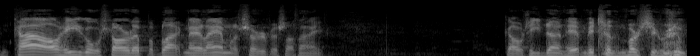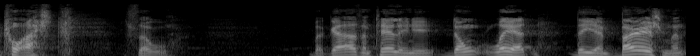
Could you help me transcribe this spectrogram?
And Kyle, he's going to start up a Black Nail ambulance service, I think. Because he done helped me to the mercy room twice. So, but guys, I'm telling you, don't let the embarrassment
